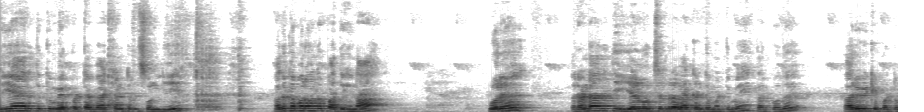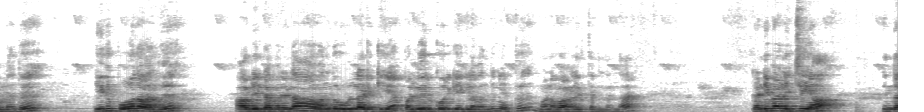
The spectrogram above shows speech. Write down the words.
ஐயாயிரத்துக்கு மேற்பட்ட வேக்கண்ட்டுன்னு சொல்லி அதுக்கப்புறம் வந்து பார்த்தீங்கன்னா ஒரு ரெண்டாயிரத்தி எழுநூறு சில்லற வேக்கண்ட்டு மட்டுமே தற்போது அறிவிக்கப்பட்டுள்ளது. இது போதாது அப்படின்ற மாதிரிலாம் வந்து உள்ளடக்கிய பல்வேறு கோரிக்கைகளை வந்து நேற்று மனுவாக அழைத்திருந்தனர் கண்டிப்பாக நிச்சயம் இந்த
